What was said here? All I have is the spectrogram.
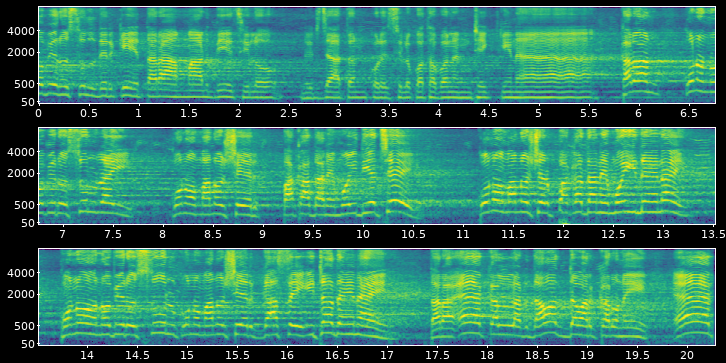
নবী রসুলদেরকে তারা মার দিয়েছিল, নির্যাতন করেছিল, কথা বলেন ঠিক কিনা? কারণ কোনো নবী রসুলরাই কোনো মানুষের পাকা দানে মই দিয়েছে, কোনো মানুষের পাকা দানে মই দেয় নাই, কোনো নবী রসুল কোনো মানুষের গাছে ইটা দেয় নাই। তারা এক আল্লাহর দাওয়াত দেওয়ার কারণে, এক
